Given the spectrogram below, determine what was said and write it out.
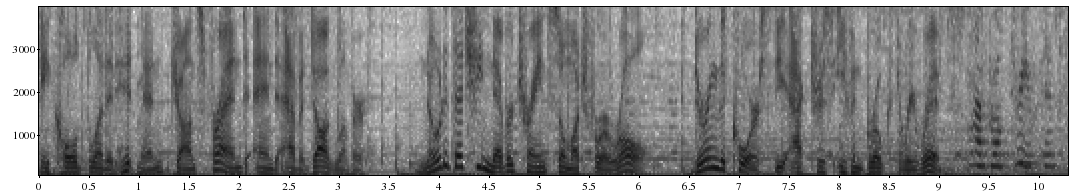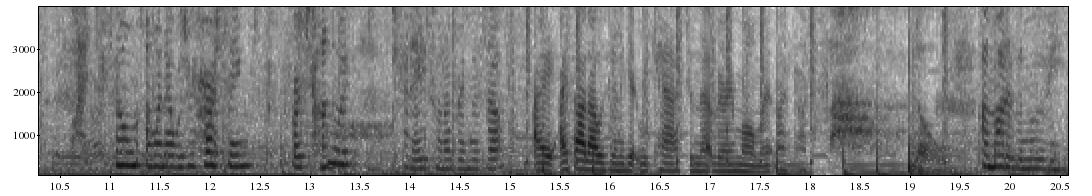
a cold-blooded hitman, John's friend, and avid dog lover, noted that she never trained so much for a role, during the course, the actress even broke three ribs. I broke three ribs. What? Film uh, when I was rehearsing for John Wick. Chad hates when I bring this up. I, I thought I was going to get recast in that very moment. I thought, fuck. No. I'm out of the movie.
